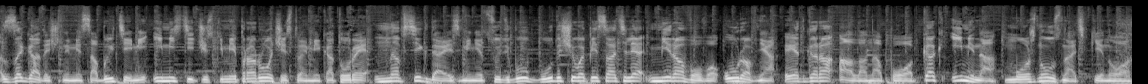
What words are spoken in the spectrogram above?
загадочными событиями и мистическими пророчествами, которые навсегда изменят судьбу будущего писателя мирового уровня Эдгара Аллана По. Как именно, можно узнать в кино.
